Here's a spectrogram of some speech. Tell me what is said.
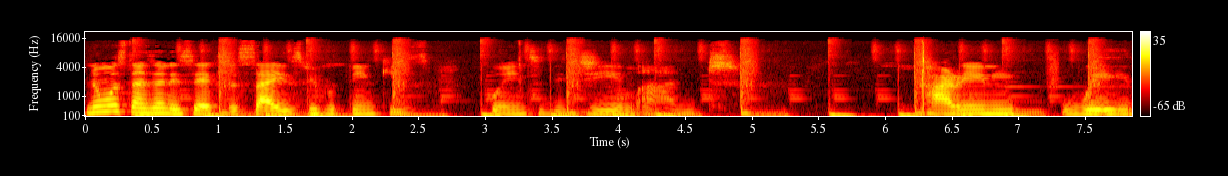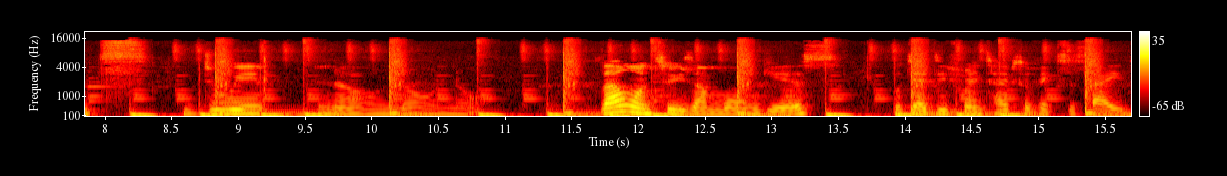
no most times when they say exercise, people think is going to the gym and carrying weights, doing no, no, no. That one too is among yes, but there are different types of exercise.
